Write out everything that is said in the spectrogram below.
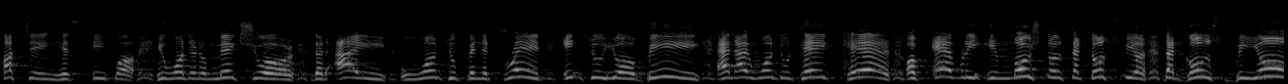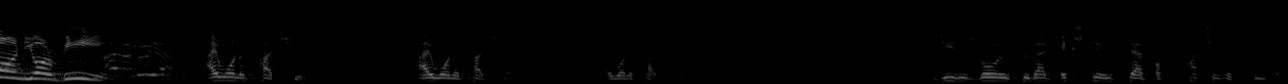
touching his people, he wanted to make sure that I want to penetrate into your being and I want to take care of every emotional stratosphere that goes beyond your being. Hallelujah. I want to touch you. I want to touch you. I want to touch you. Jesus goes to that extreme step of touching his people.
